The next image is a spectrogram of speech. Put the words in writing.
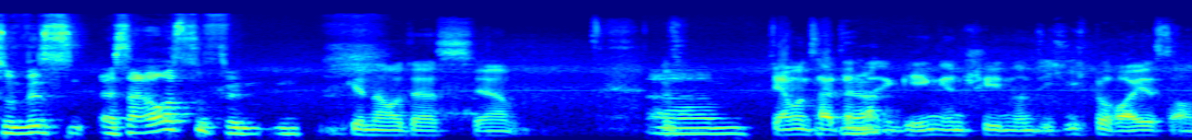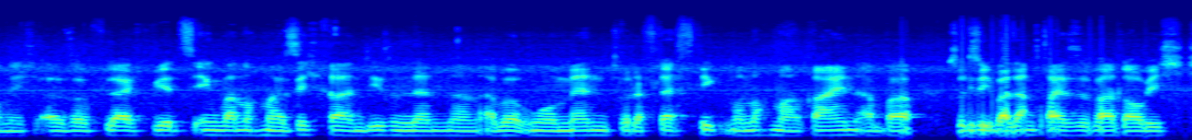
zu wissen, es herauszufinden. Genau das, ja. Also, ähm, wir haben uns halt dann ja. dagegen entschieden und ich, ich bereue es auch nicht. Also vielleicht wird es irgendwann nochmal sicherer in diesen Ländern, aber im Moment, oder vielleicht fliegt man nochmal rein, aber so diese Überlandreise war, glaube ich,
